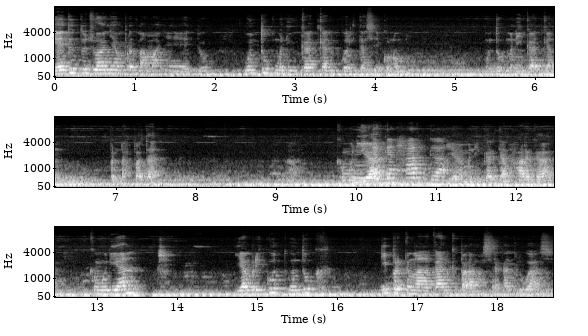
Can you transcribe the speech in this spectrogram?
Yaitu tujuan yang pertamanya yaitu untuk meningkatkan kualitas ekonomi untuk meningkatkan pendapatan. Nah, kemudian meningkatkan harga. Ya, meningkatkan harga. Kemudian yang berikut untuk diperkenalkan kepada masyarakat luas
